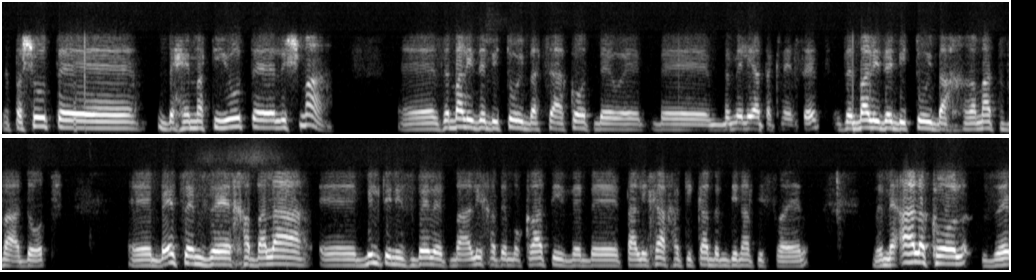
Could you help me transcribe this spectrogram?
זה פשוט אה, בהמתיות אה, לשמה. זה בא לידי ביטוי בצעקות במליאת הכנסת, זה בא לידי ביטוי בהחרמת ועדות. בעצם זה חבלה בלתי נסבלת בהליך הדמוקרטי ובתהליכי החקיקה במדינת ישראל, ומעל הכל זה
